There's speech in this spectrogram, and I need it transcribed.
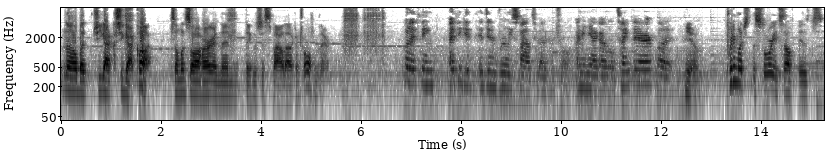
No, but she got she got caught. Someone saw her, and then things just spiraled out of control from there. But I think I think it, it didn't really spiral too out of control. I mean, yeah, I got a little tight there, but Yeah. Pretty much, the story itself is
